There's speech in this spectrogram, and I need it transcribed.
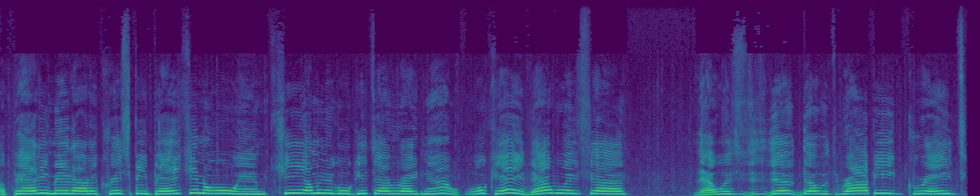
a patty made out of crispy bacon. OMG, I'm gonna go get that right now. Okay, that was uh, that was that, that was Robbie Grades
